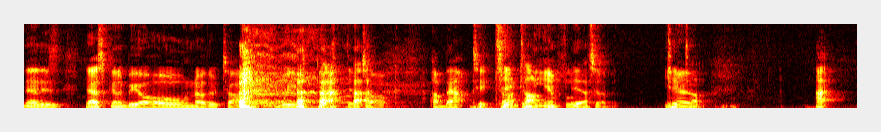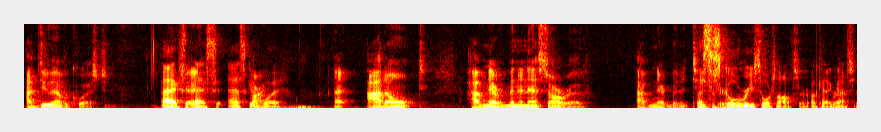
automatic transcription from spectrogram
that is that's going to be a whole nother topic that we've got to talk about TikTok, TikTok, and the influence yeah. of it. You know, TikTok. I I do have a question. Ask, Okay. ask, ask it right. away. I, I don't. I've never been an SRO. I've never been a teacher. That's a school resource officer. Okay, Right. gotcha.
